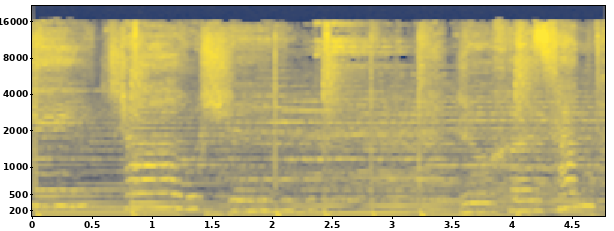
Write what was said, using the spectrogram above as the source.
一朝。时，如何参透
